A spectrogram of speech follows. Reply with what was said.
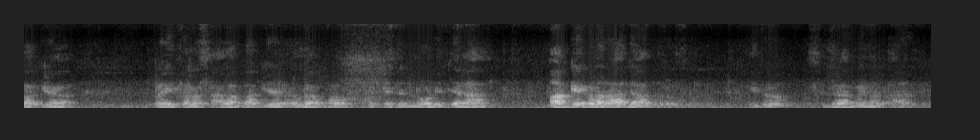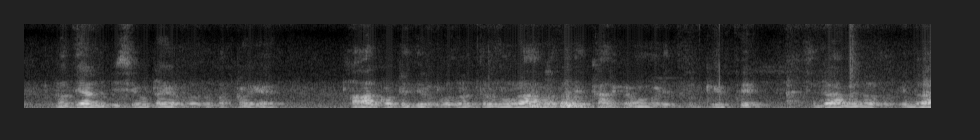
ಭಾಗ್ಯ ರೈತರ ಸಾಲ ಭಾಗ್ಯ ಎಲ್ಲ ಕೊಟ್ಟಿದ್ದನ್ನು ನೋಡಿ ಜನ ಭಾಗ್ಯಗಳ ರಾಜ ಅಂದರು. ಇದು ಸಿದ್ದರಾಮಯ್ಯ ಮಧ್ಯಾಹ್ನ ಬಿಸಿ ಊಟ ಇರ್ಬೋದು, ಮಕ್ಕಳಿಗೆ ಹಾಲು ಕೊಟ್ಟಿದ್ದಿರ್ಬೋದು ಅಂತ ನೂರ ಅರವತ್ತೈದು ಕಾರ್ಯಕ್ರಮ ಮಾಡಿದ್ದು ಕೀರ್ತಿ ಸಿದ್ದರಾಮಯ್ಯನವರು ಇಂದಿರಾ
